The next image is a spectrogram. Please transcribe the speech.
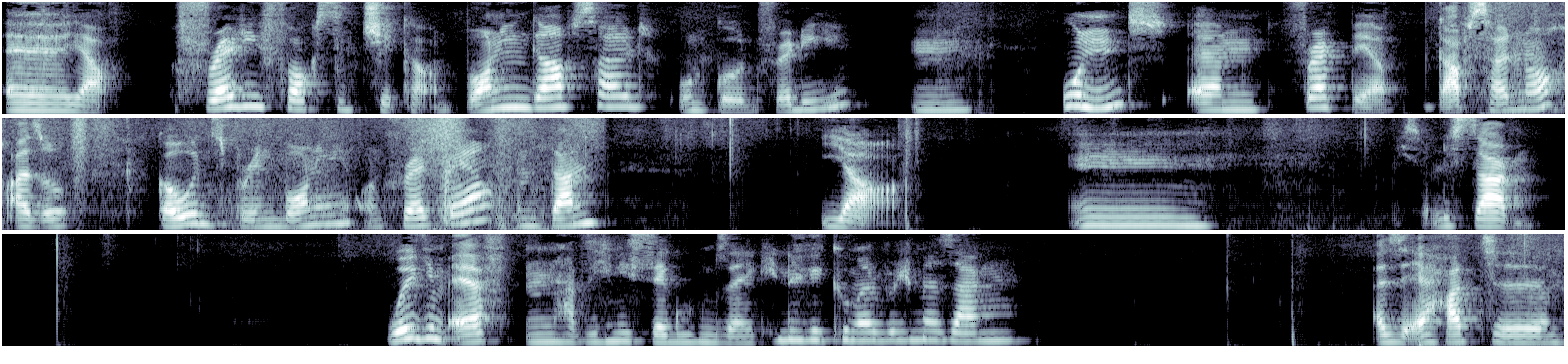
äh, ja. Freddy, Foxy, Chica und Bonnie gab es halt. Und Golden Freddy. Mhm. Und ähm, Fredbear gab es halt noch. Also Golden Spring Bonnie und Fredbear. Und dann, ja. Mh, mm, wie soll ich sagen? William Afton hat sich nicht sehr gut um seine Kinder gekümmert, würde ich mal sagen. Also er hatte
